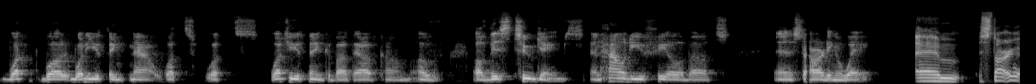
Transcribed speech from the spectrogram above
what what what do you think now? What what what do you think about the outcome of of these two games, and how do you feel about uh, starting away? Um, starting,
